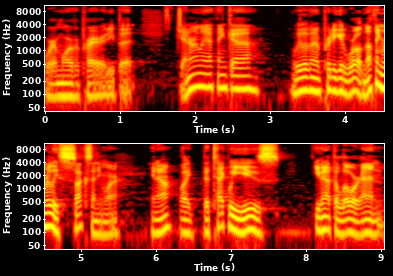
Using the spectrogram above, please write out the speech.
were more of a priority. But generally, I think uh, we live in a pretty good world. Nothing really sucks anymore. You know, like the tech we use even at the lower end,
